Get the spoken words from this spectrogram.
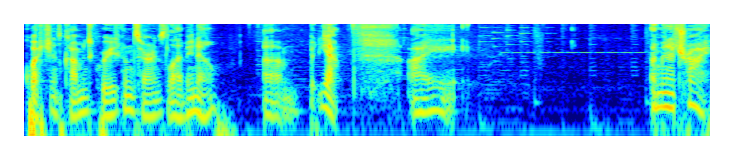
questions, comments, queries, concerns. Let me know. Um, but yeah, I I'm gonna try.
